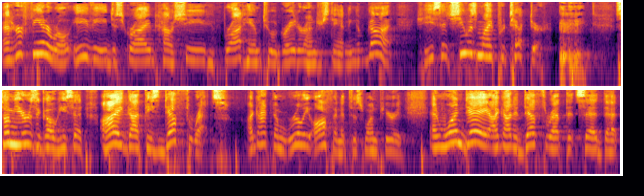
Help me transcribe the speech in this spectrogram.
At her funeral, E.V. described how she brought him to a greater understanding of God. He said, She was my protector. Some years ago, he said, I got these death threats. I got them really often at this one period. And one day, I got a death threat that said that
